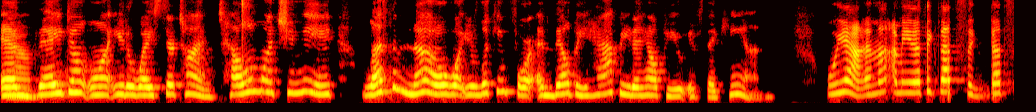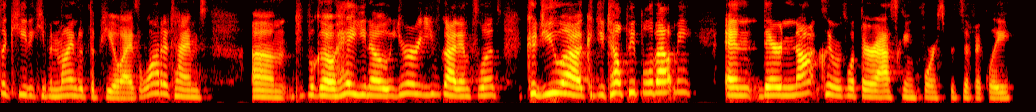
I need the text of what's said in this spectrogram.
and Yeah. they don't want you to waste their time. Tell them what you need, let them know what you're looking for, and they'll be happy to help you if they can. Well, yeah, and that, I mean, I think that's the that's the key to keep in mind with the POIs. A lot of times, um, people go, "Hey, you know, you're you've got influence. Could you uh, could you tell people about me?" And they're not clear with what they're asking for specifically,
